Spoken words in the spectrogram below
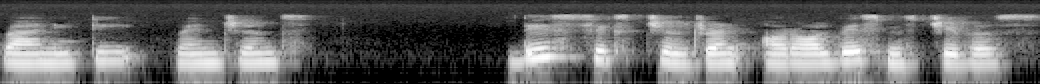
vanity, vengeance. These six children are always mischievous.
